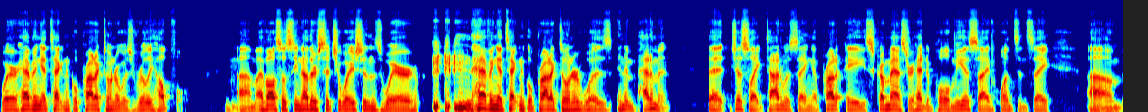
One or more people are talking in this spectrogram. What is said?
where having a technical product owner was really helpful. Mm-hmm. Um, I've also seen other situations where having a technical product owner was an impediment. That just like Todd was saying, a product, a Scrum Master had to pull me aside once and say, um,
